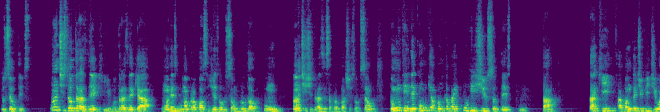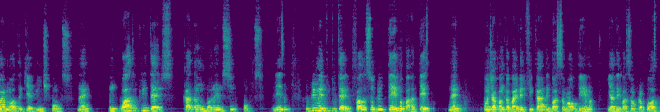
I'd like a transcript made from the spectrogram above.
do seu texto. Antes de eu trazer aqui, vou trazer aqui a, uma, uma proposta de resolução para o tópico 1. Antes de trazer essa proposta de resolução, vamos entender como que a banca vai corrigir o seu texto tá? Tá aqui, a banca dividiu a nota, que é 20 pontos, né, em quatro critérios, cada um valendo 5 pontos, beleza? O primeiro critério fala sobre o tema barra texto, né, onde a banca vai verificar a adequação ao tema e a adequação à proposta,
